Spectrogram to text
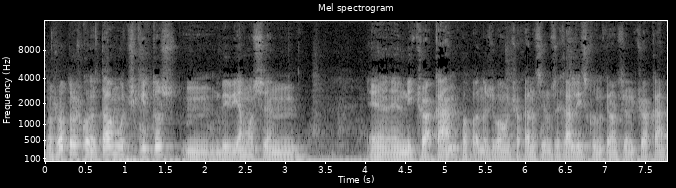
Nosotros cuando estábamos chiquitos mm, vivíamos en, en, Michoacán, papá nos llevó a Michoacán, nacimos en Jalisco, nos quedamos en Michoacán,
